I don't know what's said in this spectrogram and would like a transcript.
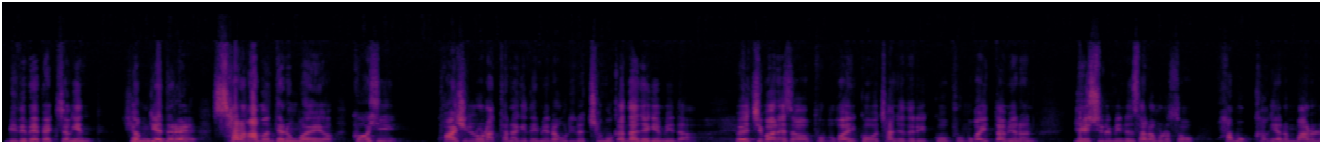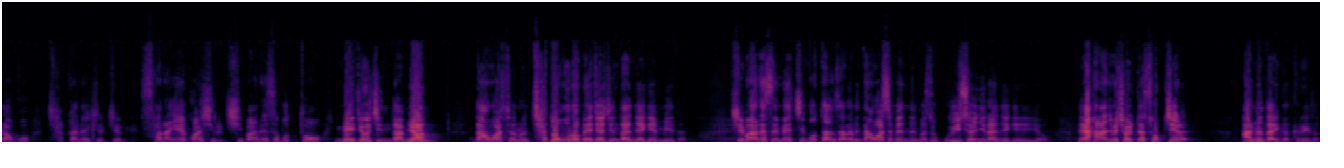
믿음의 백성인 형제들을 사랑하면 되는 거예요. 그것이 과실로 나타나게 되면 우리는 천국 간다는 얘기입니다. 왜 집안에서 부부가 있고 자녀들이 있고 부모가 있다면은 예수를 믿는 사람으로서 화목하게 하는 말을 하고 착한 행실 즉 사랑의 과실을 집안에서부터 맺어진다면 나와서는 자동으로 맺어진다는 얘기입니다. 집안에서 맺지 못한 사람이 나와서 맺는 것은 위선이라는 얘기예요. 하나님이 절대 속질 않는다니까. 그래서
